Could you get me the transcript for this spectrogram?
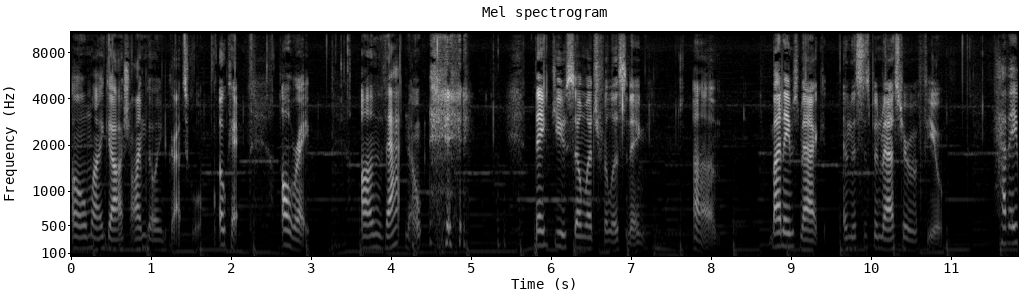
oh my gosh, I'm going to grad school. Okay, alright. On that note, thank you so much for listening. Um, my name's Mac, and this has been Master of a Few. Have a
